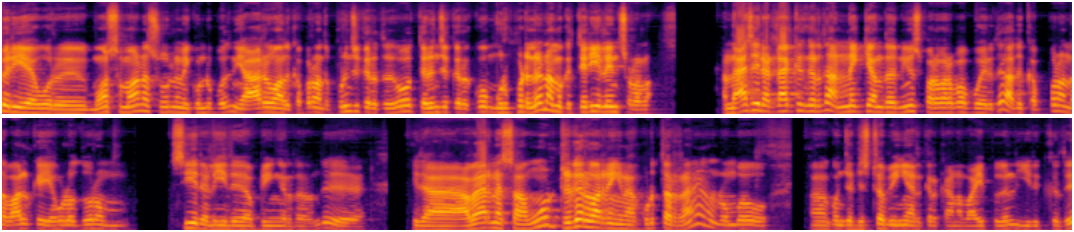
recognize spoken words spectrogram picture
பெரிய ஒரு மோசமான சூழ்நிலை கொண்டு போகுதுன்னு யாரும் அதுக்கப்புறம் அதை புரிஞ்சுக்கிறதுக்கோ தெரிஞ்சுக்கிறதுக்கோ முற்படலை நமக்கு தெரியலைன்னு சொல்லலாம். அந்த ஆசிட் அட்டாக்குங்கிறது அன்னைக்கு அந்த நியூஸ் பரபரப்பாக போயிடுது அதுக்கப்புறம் அந்த வாழ்க்கை எவ்வளோ தூரம் சீரழியுது அப்படிங்கிறத வந்து இதை அவேர்னஸாகவும் ட்ரிகர் வார்னிங் நான் கொடுத்துட்றேன். ரொம்ப கொஞ்சம் டிஸ்டர்பிங்காக இருக்கிறதுக்கான வாய்ப்புகள் இருக்குது.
